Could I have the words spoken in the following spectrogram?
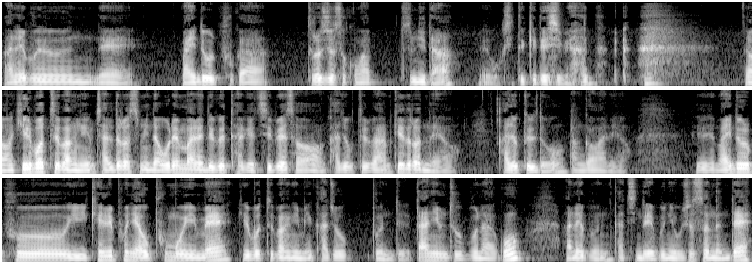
아내분, 네, 마인드 골프가 들어주셔서 고맙습니다. 네, 혹시 듣게 되시면. 어, 길버트 방님, 잘 들었습니다. 오랜만에 느긋하게 집에서 가족들과 함께 들었네요. 가족들도 반가워하네요. 그 마인드 골프 이 캘리포니아 오프 모임에 길버트 방님이 가족분들, 따님 두 분하고 아내분 같이 네 분이 오셨었는데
